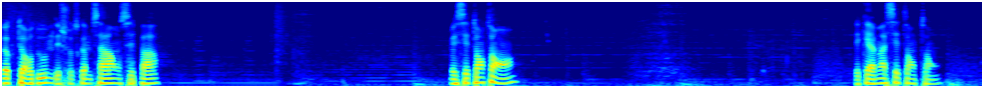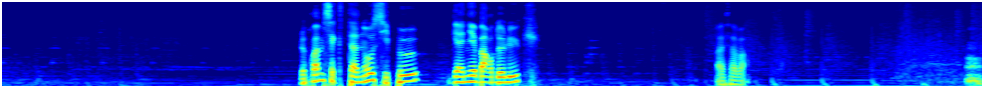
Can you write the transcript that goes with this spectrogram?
Doctor Doom, des choses comme ça, on sait pas. Mais c'est tentant, hein. C'est quand même assez tentant. Le problème, c'est que Thanos, il peut gagner barre de Luc. Ouais, ça va. Oh.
